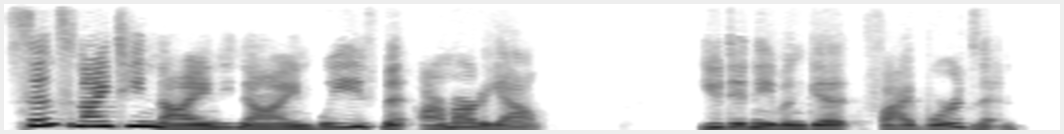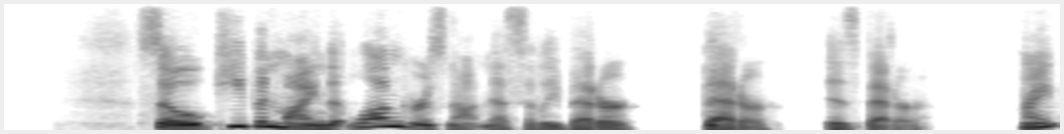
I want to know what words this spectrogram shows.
since 1999, we've been, I'm already out. You didn't even get five words in. So, keep in mind that longer is not necessarily better. Better is better, right?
